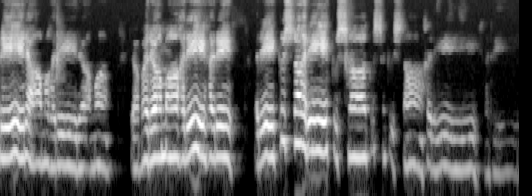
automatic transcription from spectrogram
ഹരേ രാമ ഹരേ രാമ. രാമ രാമ ഹരേ ഹരേ. ഹരേ കൃഷ്ണ ഹരേ കൃഷ്ണ കൃഷ്ണ കൃഷ്ണ ഹരേ ഹരേ.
